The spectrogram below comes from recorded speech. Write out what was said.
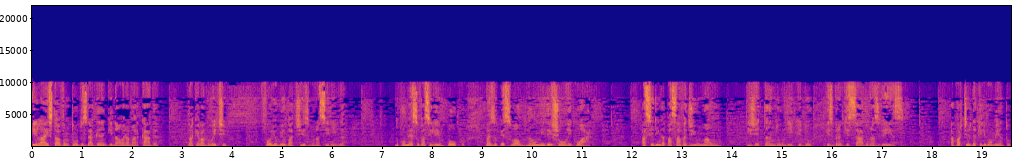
E lá estavam todos da gangue na hora marcada. Naquela noite, foi o meu batismo na seringa. No começo vacilei um pouco, mas o pessoal não me deixou recuar. A seringa passava de um a um, injetando um líquido esbranquiçado nas veias. A partir daquele momento,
